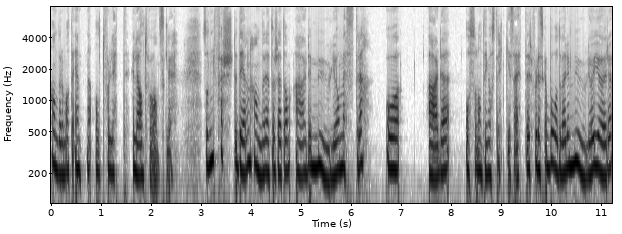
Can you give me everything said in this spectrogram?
handler om at det enten er altfor lett eller altfor vanskelig. Så den første delen handler rett og slett om er det mulig å mestre, og er det også noen ting å strekke seg etter. For det skal både være mulig å gjøre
